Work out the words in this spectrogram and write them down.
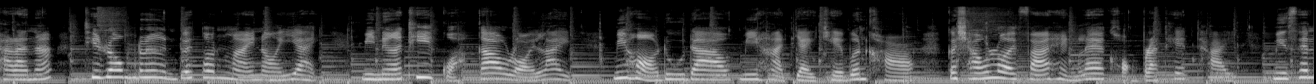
ธารณะที่ร่มรื่นด้วยต้นไม้น้อยใหญ่ มีเนื้อที่กว่า 900 ไร่ มีหอดูดาว มีหาดใหญ่เคเบิลคาร์กระเช้าลอยฟ้าแห่งแรกของประเทศไทย มีเส้น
